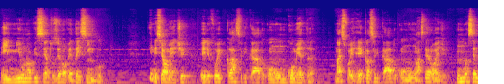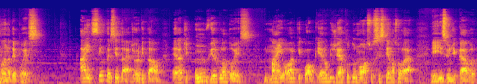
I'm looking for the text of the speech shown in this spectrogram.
em 1995. Inicialmente, ele foi classificado como um cometa, mas foi reclassificado como um asteroide uma semana depois. A excentricidade orbital era de 1,2, maior que qualquer objeto do nosso sistema solar, e isso indicava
